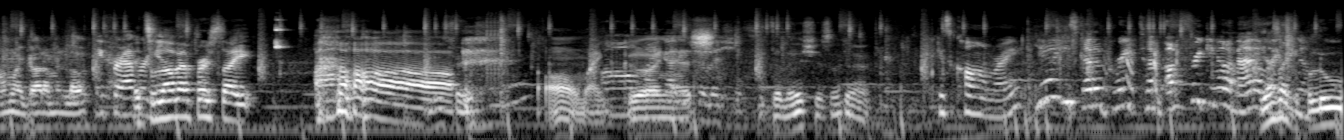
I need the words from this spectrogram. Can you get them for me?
Oh my god, I'm in love. A forever It's gift. love at first sight. Oh, oh my Oh my god, goodness. delicious. It's delicious. Look at that. He's calm, right? Yeah, he's got a great temp. I'm freaking out. I'm He has analyzing like him. blue,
